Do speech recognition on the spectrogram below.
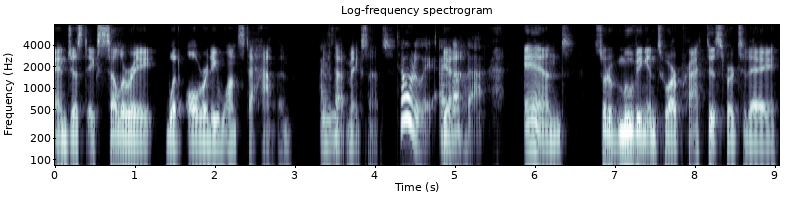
and just accelerate what already wants to happen, I if lo- that makes sense. totally. I Yeah. love that. And sort of moving into our practice for today,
